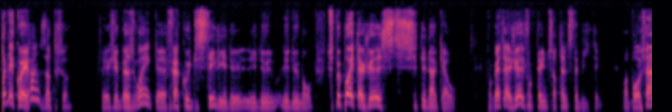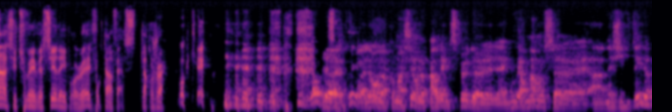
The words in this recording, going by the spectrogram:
pas d'incohérence dans tout ça. J'ai besoin de faire coexister les deux, les, deux, les deux mondes. Tu ne peux pas être agile si tu es dans le chaos. Pour être agile, il faut que tu aies une certaine stabilité. En passant, si tu veux investir dans les projets, il faut que tu en fasses. De l'argent. OK. Donc, euh, là, on a commencé, on a parlé un petit peu de la gouvernance euh, en agilité, là,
